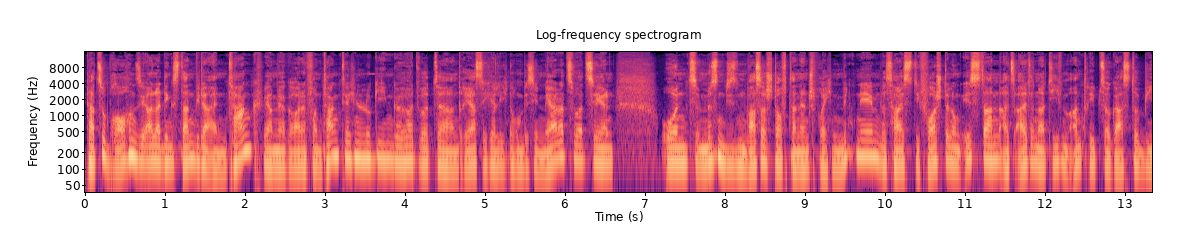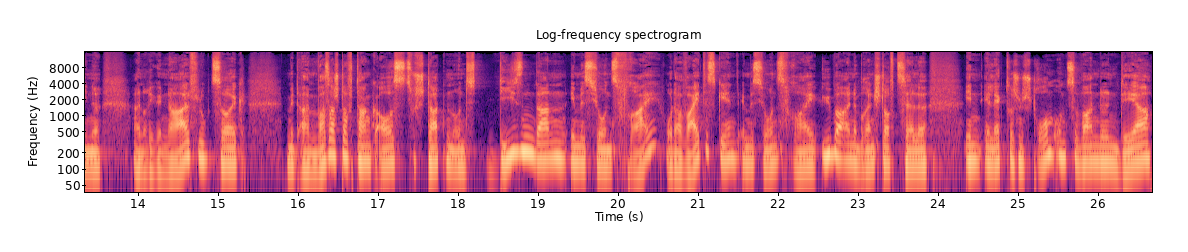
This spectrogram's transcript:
Dazu brauchen Sie allerdings dann wieder einen Tank. Wir haben ja gerade von Tanktechnologien gehört, wird der Andreas sicherlich noch ein bisschen mehr dazu erzählen und müssen diesen Wasserstoff dann entsprechend mitnehmen. Das heißt, die Vorstellung ist dann als alternativen Antrieb zur Gasturbine ein Regionalflugzeug mit einem Wasserstofftank auszustatten und diesen dann emissionsfrei oder weitestgehend emissionsfrei über eine Brennstoffzelle in elektrischen Strom umzuwandeln, der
